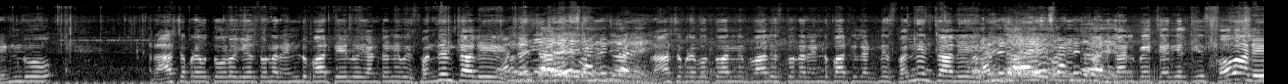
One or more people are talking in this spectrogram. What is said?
రెండు రాష్ట్ర ప్రభుత్వంలో వెళ్తున్న రెండు పార్టీలు వెంటనే స్పందించాలి. రాష్ట్ర ప్రభుత్వాన్ని పాలిస్తున్న రెండు పార్టీలు వెంటనే స్పందించాలి. అధికారులపై చర్యలు తీసుకోవాలి.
